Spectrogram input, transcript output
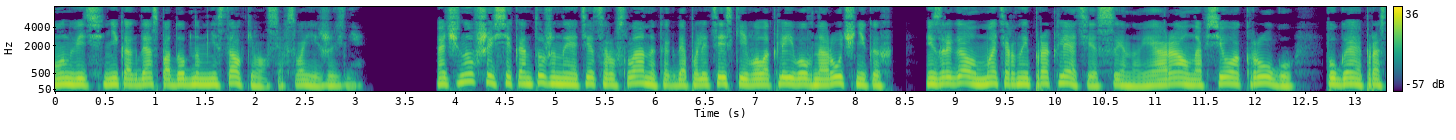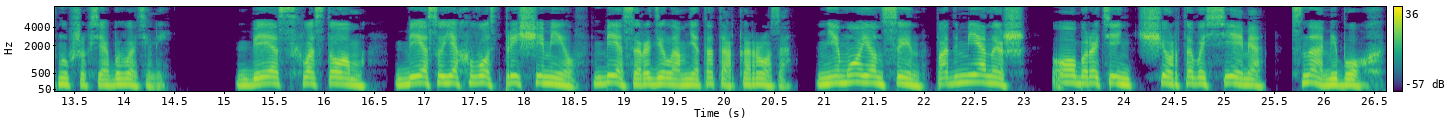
Он ведь никогда с подобным не сталкивался в своей жизни. Очнувшийся контуженный отец Руслана, когда полицейские волокли его в наручниках, изрыгал матерные проклятия сыну и орал на всю округу, пугая проснувшихся обывателей. «Бес с хвостом! Бесу я хвост прищемил! Беса родила мне татарка Роза! Не мой он сын, подменыш! Оборотень, чертово семя! С нами Бог!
